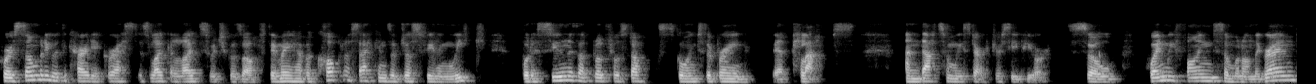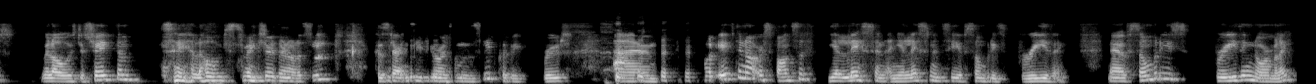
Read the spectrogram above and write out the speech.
Whereas somebody with a cardiac arrest is like a light switch goes off. They may have a couple of seconds of just feeling weak, but as soon as that blood flow stops going to the brain, they'll collapse. And that's when we start our CPR. So when we find someone on the ground, we'll always just shake them, say hello, just to make sure they're not asleep, because starting CPR on someone's asleep could be rude. Um, but if they're not responsive, you listen and you listen and see if somebody's breathing. Now, if somebody's breathing normally,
